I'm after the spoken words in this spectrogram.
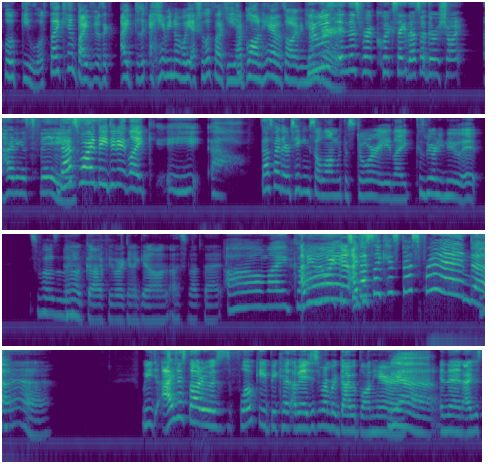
Floki looked like him, but I was like, I was like, I can't remember what he actually looked like. He had blonde hair. That's all I remember. He was in this for a quick second. That's why they were showing hiding his face. That's why they didn't like. He, that's why they were taking so long with the story, like, because we already knew it, supposedly. Oh god, people are gonna get on us about that. Oh my god! I mean, we were good- So I that's just- like his best friend. Yeah. We I just thought it was Floki because I mean I just remember a guy with blonde hair. Yeah. And then I just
